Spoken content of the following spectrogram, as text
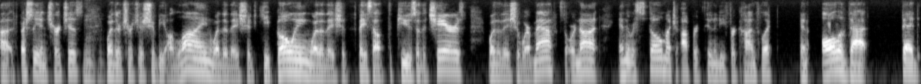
uh, especially in churches, mm-hmm. whether churches should be online, whether they should keep going, whether they should space out the pews or the chairs, whether they should wear masks or not. And there was so much opportunity for conflict, and all of that fed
